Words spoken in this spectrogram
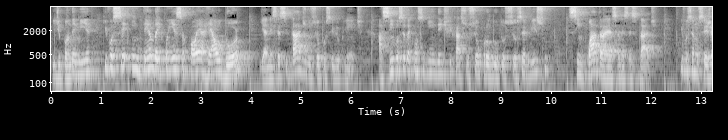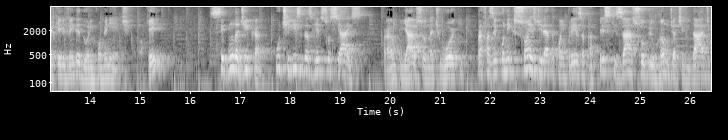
e de pandemia, que você entenda e conheça qual é a real dor e a necessidade do seu possível cliente Assim você vai conseguir identificar se o seu produto ou seu serviço se enquadra a essa necessidade e você não seja aquele vendedor inconveniente, ok? Segunda dica: utilize das redes sociais para ampliar o seu network, para fazer conexões diretas com a empresa, para pesquisar sobre o ramo de atividade,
